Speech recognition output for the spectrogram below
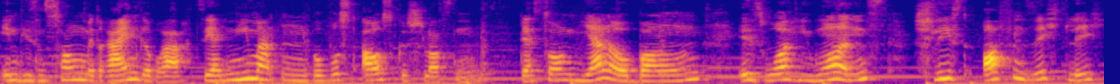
in diesen Song mit reingebracht. Sie hat niemanden bewusst ausgeschlossen. Der Song Yellowbone is what he wants schließt offensichtlich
